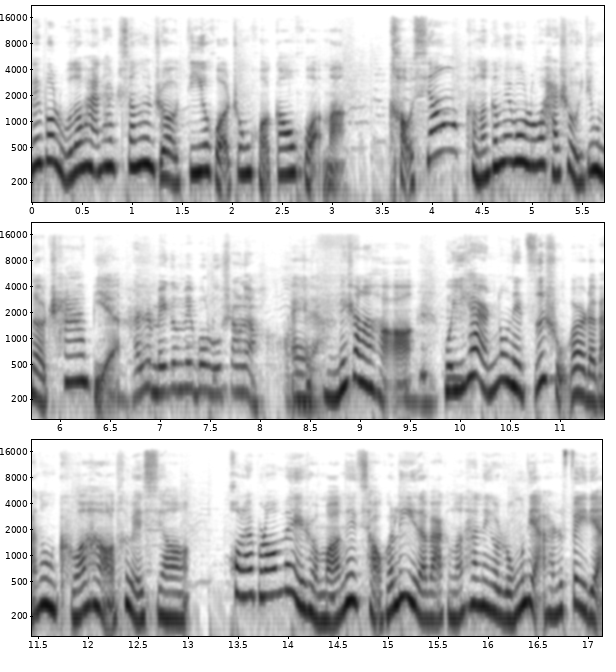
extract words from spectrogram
微波炉的话，它相当于只有低火、中火、高火嘛。烤箱可能跟微波炉还是有一定的差别。还是没跟微波炉商量好？你哎俩，没商量好。我一开始弄那紫薯味儿的吧，弄得可好了，特别香。后来不知道为什么，那巧克力的吧，可能它那个熔点还是沸点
